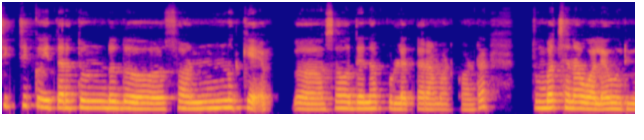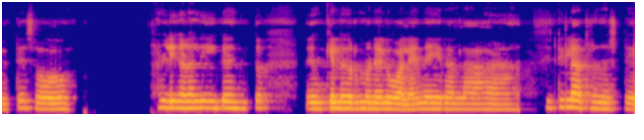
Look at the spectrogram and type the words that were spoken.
ಚಿಕ್ಕ ಚಿಕ್ಕ ಈ ಥರ ತುಂಡದ್ದು ಸಣ್ಣಕ್ಕೆ ಸೌದೆನ ಪುಳ್ಳೆ ಥರ ಮಾಡಿಕೊಂಡ್ರೆ ತುಂಬ ಚೆನ್ನಾಗಿ ಒಲೆ ಉರಿಯುತ್ತೆ. ಸೊ ಹಳ್ಳಿಗಳಲ್ಲಿ ಈಗಂತೂ ಕೆಲವ್ರ ಮನೇಲಿ ಒಲೆನೇ ಇರಲ್ಲ. ಸಿಟಿಲಾದ್ರೂ ಅಷ್ಟೇ,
